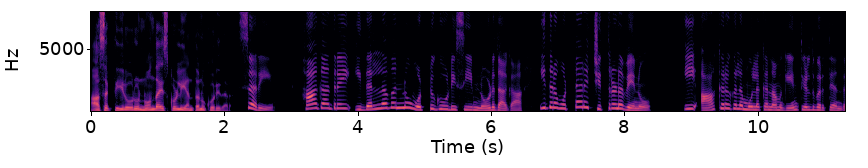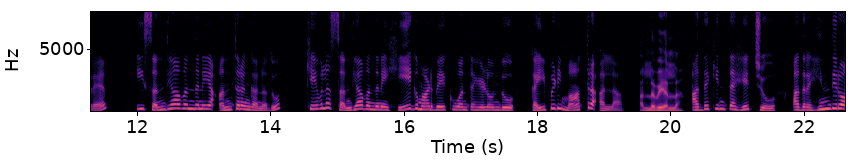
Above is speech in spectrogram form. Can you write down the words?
ಆಸಕ್ತಿ ಇರೋರು ನೋಂದಾಯಿಸ್ಕೊಳ್ಳಿ ಅಂತನೂ ಕೋರಿದ್ದಾರೆ. ಸರಿ. ಹಾಗಾದ್ರೆ ಇದೆಲ್ಲವನ್ನೂ ಒಟ್ಟುಗೂಡಿಸಿ ನೋಡಿದಾಗ ಇದರ ಒಟ್ಟಾರೆ ಚಿತ್ರಣವೇನು? ಈ ಆಕರಗಳ ಮೂಲಕ ನಮಗೇನ್ ತಿಳಿದು ಬರುತ್ತೆ ಅಂದ್ರೆ ಈ ಸಂಧ್ಯಾವಂದನೆಯ ಅಂತರಂಗ ಅನ್ನೋದು ಕೇವಲ ಸಂಧ್ಯಾವಂದನೆ ಹೇಗ್ ಮಾಡಬೇಕು ಅಂತ ಹೇಳೋಂದು ಕೈಪಿಡಿ ಮಾತ್ರ ಅಲ್ಲ. ಅಲ್ಲವೇ ಅಲ್ಲ? ಅದಕ್ಕಿಂತ ಹೆಚ್ಚು ಅದರ ಹಿಂದಿರೋ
